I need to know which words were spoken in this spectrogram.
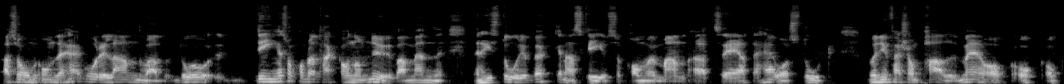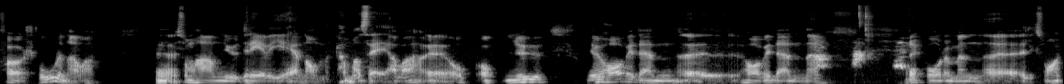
alltså om, om det här går i land, va, då, det är ingen som kommer att tacka honom nu, va? men när historieböckerna skrivs så kommer man att säga att det här var stort. Ungefär som Palme och, och, och förskolorna. Va? Eh, som han ju drev igenom kan man säga. Va? Eh, och, och nu, nu har vi den, eh, har vi den eh, reformen eh, liksom har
